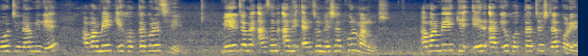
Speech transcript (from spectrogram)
মর্জিনা মিলে আমার মেয়েকে হত্যা করেছে। মেয়ের জামাই আসান আলী একজন নেশাখোর মানুষ। আমার মেয়েকে এর আগে হত্যার চেষ্টা করেন,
